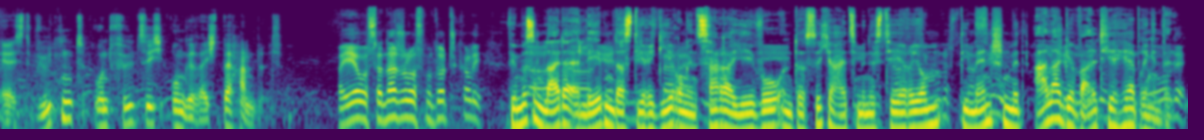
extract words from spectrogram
Er ist wütend und fühlt sich ungerecht behandelt. Wir müssen leider erleben, dass die Regierung in Sarajevo und das Sicherheitsministerium die Menschen mit aller Gewalt hierher bringen will.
